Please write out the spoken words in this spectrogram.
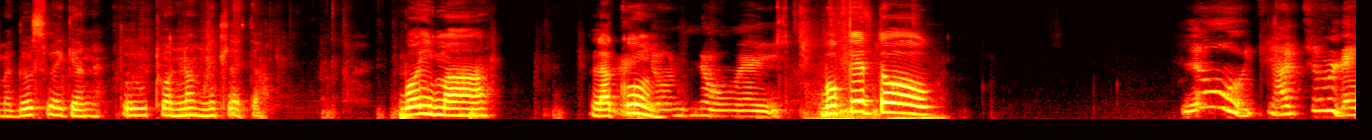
એમાં દસ વાગ્યા ને તો ઉઠવાનું નામ નથી લેતા. બોયમાં લાકુમ Don't know No, it's not so late.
